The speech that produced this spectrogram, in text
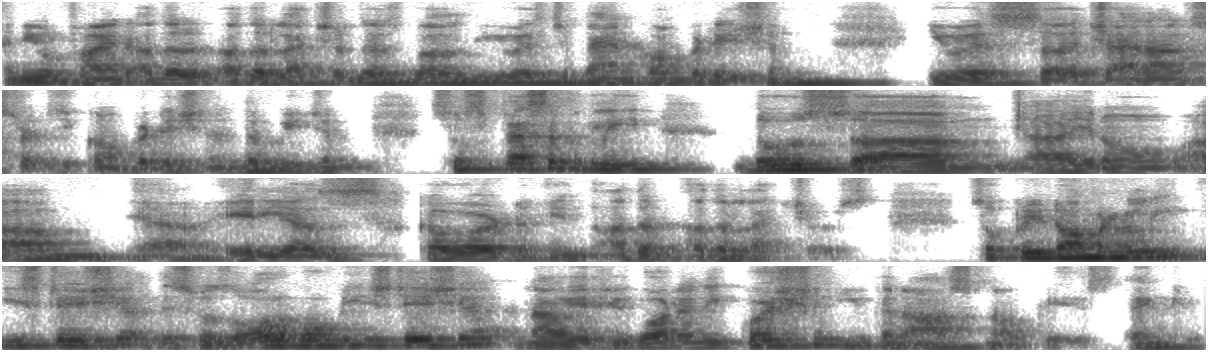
And you'll find other other lectures as well, US-Japan competition, US-China uh, strategy competition in the region. So specifically, those um, uh, you know um, uh, areas covered in other other lectures. So predominantly East Asia. This was all about East Asia. Now, if you got any question, you can ask now, please. Thank you.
